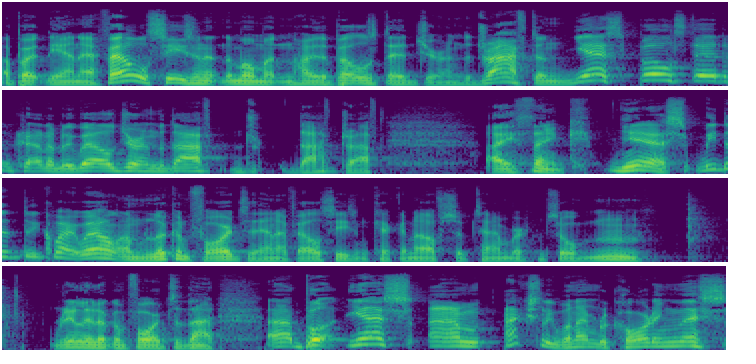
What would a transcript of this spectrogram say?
about the NFL season at the moment and how the Bills did during the draft. And yes, Bills did incredibly well during the daft, daft draft. I think. Yes, we did do quite well. I'm looking forward to the NFL season kicking off September. So, mm, Really looking forward to that. Uh, but yes, um, actually, when I'm recording this,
